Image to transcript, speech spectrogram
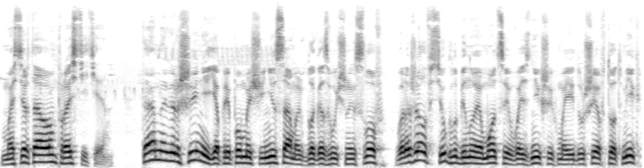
Мастер Тао, простите. Там, на вершине, я при помощи не самых благозвучных слов выражал всю глубину эмоций, возникших в моей душе в тот миг,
